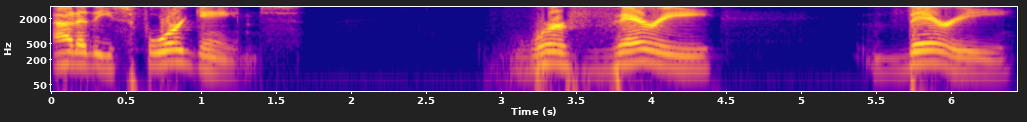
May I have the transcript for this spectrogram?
out of these four games were very, very,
